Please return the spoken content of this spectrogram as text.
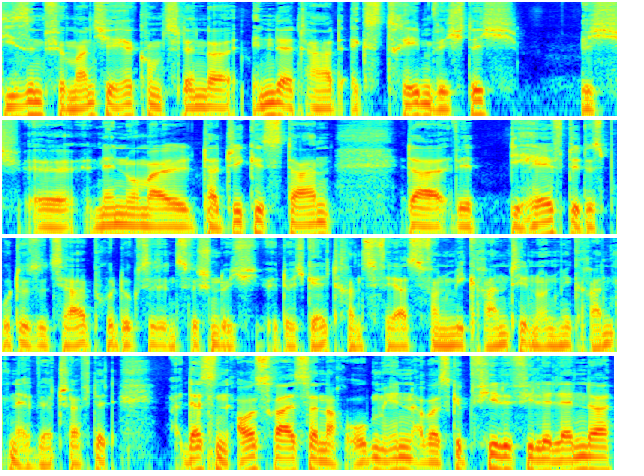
Die sind für manche Herkunftsländer in der Tat extrem wichtig. Ich äh, nenne nur mal Tadschikistan. Da wird die Hälfte des Bruttosozialproduktes inzwischen durch, durch Geldtransfers von Migrantinnen und Migranten erwirtschaftet. Das ist ein Ausreißer nach oben hin, aber es gibt viele, viele Länder,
